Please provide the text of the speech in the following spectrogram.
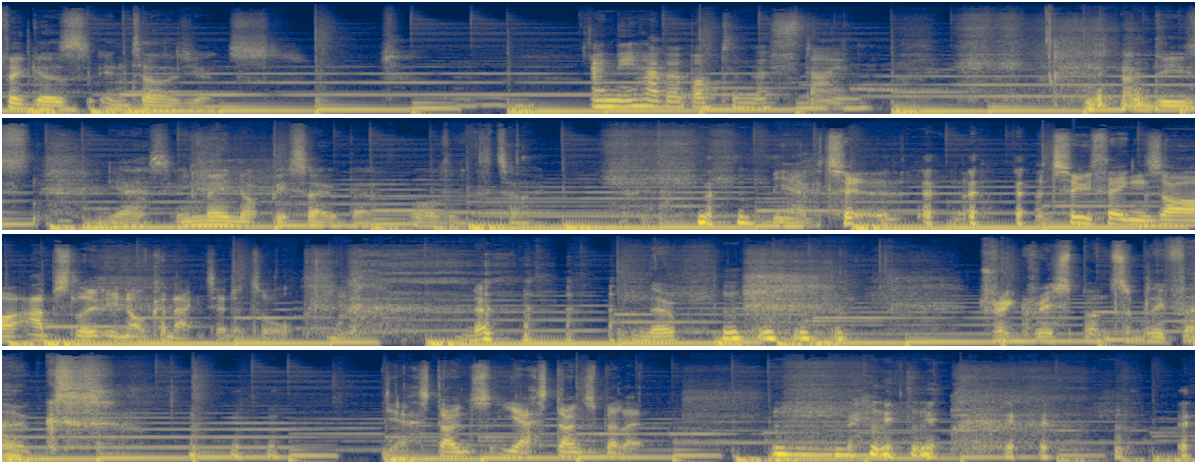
figures intelligence. And you have a bottomless stein. and he's, yes, he may not be sober all of the time. Yeah, the two, the two things are absolutely not connected at all. Nope. Nope. Drink responsibly, folks. Yes, don't yes, don't spill it.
